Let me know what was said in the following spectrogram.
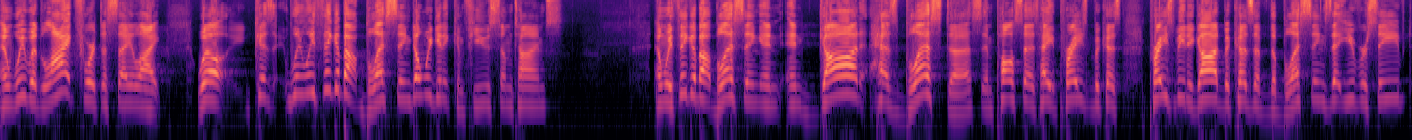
And we would like for it to say, like, well, because when we think about blessing, don't we get it confused sometimes? And we think about blessing, and, and God has blessed us. And Paul says, hey, praise because praise be to God because of the blessings that you've received.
